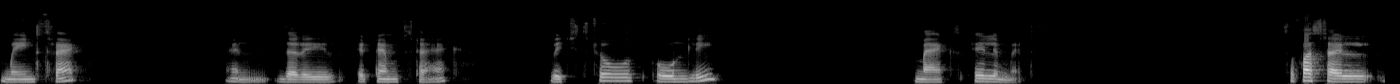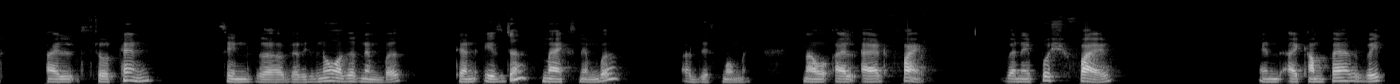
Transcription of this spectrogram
main stack and there is a temp stack which stores only max elements. So first I'll I'll store 10 since uh, there is no other numbers 10 is the max number at this moment. Now I'll add 5. When I push 5 and I compare with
